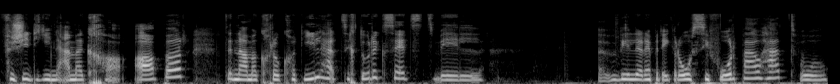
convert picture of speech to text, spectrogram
verschiedene Namen gehabt. Aber der Name Krokodil hat sich durchgesetzt, weil, äh, weil er eben den grossen Vorbau hat, wo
